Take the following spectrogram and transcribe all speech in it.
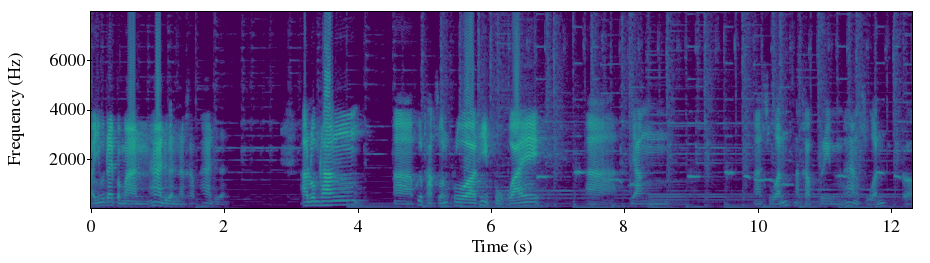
อายุได้ประมาณ 5 เดือนนะครับ 5 เดือนอารวมทั้งพืชผักสวนครัวที่ปลูกไว้อ่ายังสวนนะครับริมห้างสวนก็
